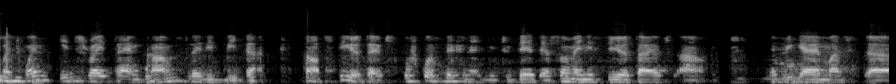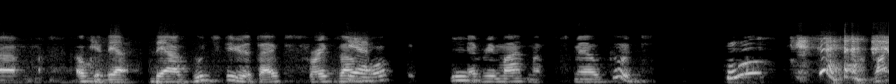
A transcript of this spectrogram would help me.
But when its right time comes, let it be done. Now, stereotypes, of course, definitely today there are so many stereotypes. Um, every guy must, um, okay, there are, there are good stereotypes. For example, yeah. every man must smell good. Mm-hmm. man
